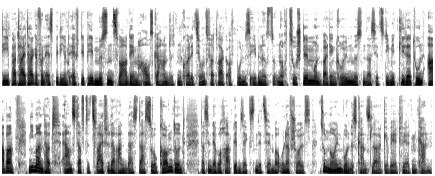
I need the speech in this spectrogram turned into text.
Die Parteitage von SPD und FDP müssen zwar dem ausgehandelten Koalitionsvertrag auf Bundesebene noch zustimmen und bei den Grünen müssen das jetzt die Mitglieder tun, aber niemand hat ernsthafte Zweifel daran, dass das so kommt und dass in der Woche ab dem 6. Dezember Olaf Scholz zum neuen Bundeskanzler gewählt werden kann.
